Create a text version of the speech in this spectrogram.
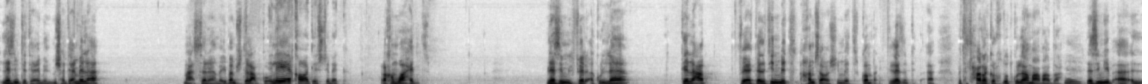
لازم تتعمل مش هتعملها مع السلامة. يبقى مش تلعب كورة. اللي هي إيه قواعد الاشتباك؟ رقم واحد لازم الفرقة كلها تلعب في 30 متر 25 متر كومباكت لازم تبقى بتتحرك الخطوط كلها مع بعضها. لازم يبقى ال-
